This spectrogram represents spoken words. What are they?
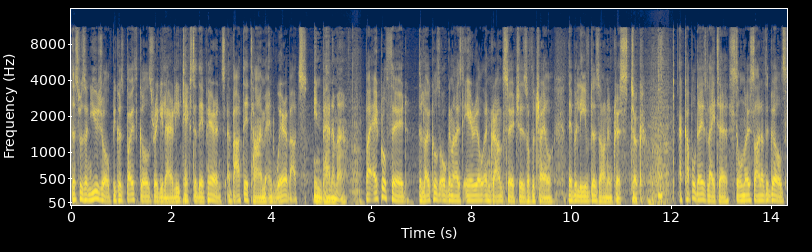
This was unusual because both girls regularly texted their parents about their time and whereabouts in Panama. By April 3rd, the locals organized aerial and ground searches of the trail they believed Lisanne and Kris took. A couple days later, still no sign of the girls,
